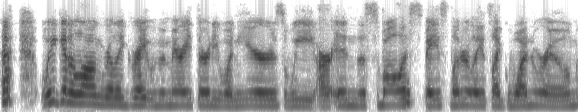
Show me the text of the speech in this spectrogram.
we get along really great. We've been married 31 years. We are in the smallest space, literally it's like one room,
